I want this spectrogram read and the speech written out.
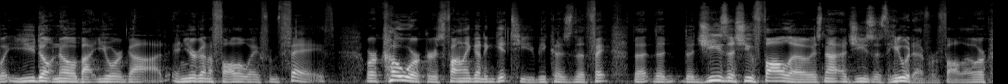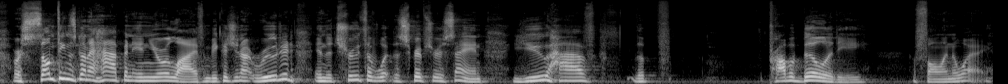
what you don't know about your God, and you're going to fall away from faith. Or a coworker is finally going to get to you because the, the, the, the, Jesus you follow is not a Jesus he would ever follow. Or, or something's going to happen in your life, and because you're not rooted in the truth of what the scripture is saying, you have the probability of falling away.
